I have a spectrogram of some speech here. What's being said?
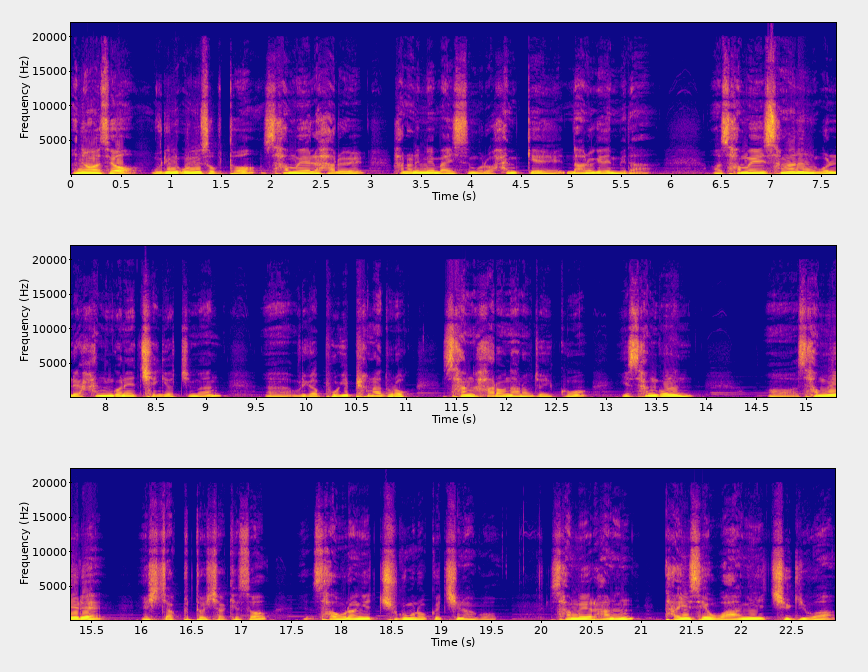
안녕하세요. 우리는 오늘서부터 사무엘 하를 하나님의 말씀으로 함께 나누게 됩니다. 어, 사무엘 상하는 원래 한 권의 책이었지만 어, 우리가 보기 편하도록 상하로 나눠져 있고 이 상권은 어, 사무엘의 시작부터 시작해서 사우랑의 죽음으로 끝이 나고 사무엘 하는 다윗의 왕의 즉위와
